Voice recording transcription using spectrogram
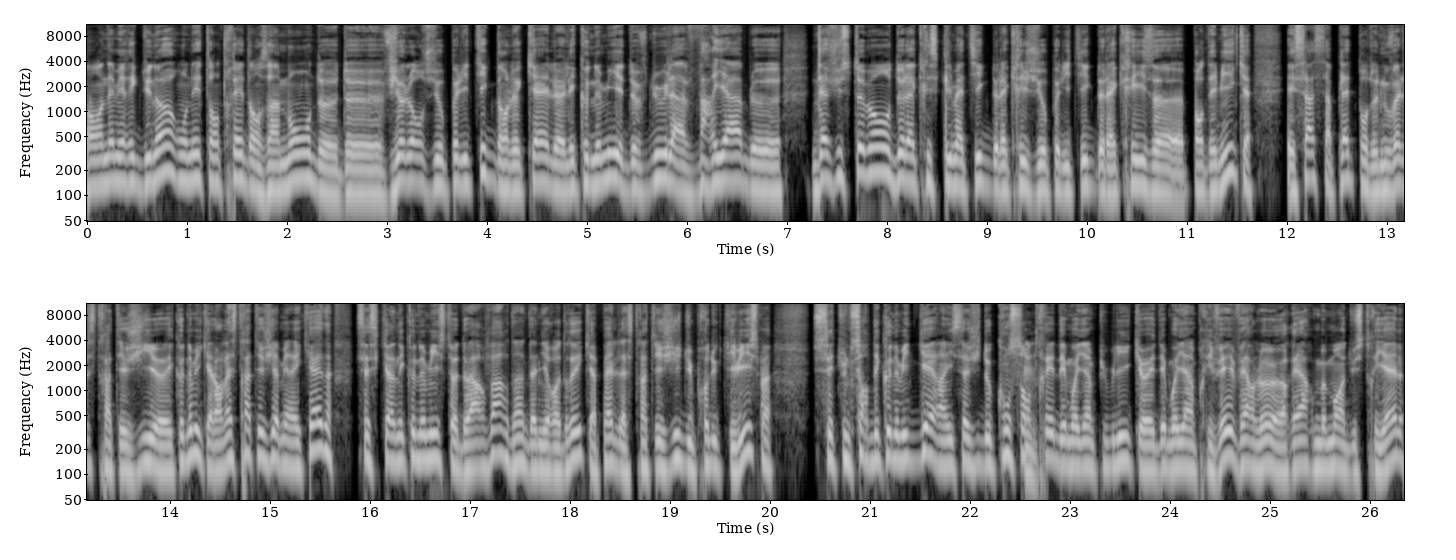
en Amérique du Nord? On est entré dans un monde de violence géopolitique dans lequel l'économie est devenue la variable d'ajustement de la crise climatique, de la crise géopolitique, de la crise euh, pandémique. Et ça, ça plaide pour de nouvelles stratégies euh, économiques. Alors la stratégie américaine, c'est ce qu'un économiste de Harvard, hein, Danny Roderick, appelle la stratégie du productivisme. C'est une sorte d'économie de guerre. Hein. Il s'agit de concentrer hmm. des moyens publics euh, et des moyens privés vers le réarmement industriel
